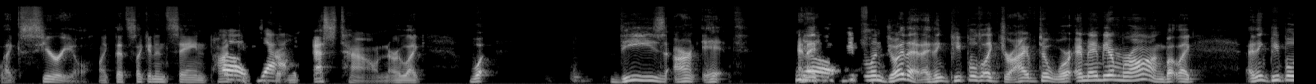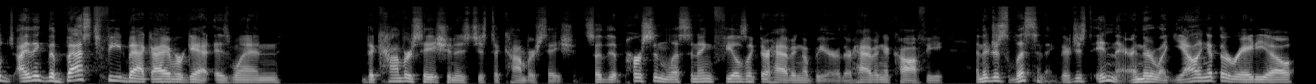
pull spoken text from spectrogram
like serial. Like that's like an insane oh, podcast Oh, yeah. like S Town or like what these aren't it. And I think people enjoy that. I think people like drive to work and maybe I'm wrong but like I think people I think the best feedback I ever get is when the conversation is just a conversation. So the person listening feels like they're having a beer, they're having a coffee, and they're just listening. They're just in there and they're like yelling at the radio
